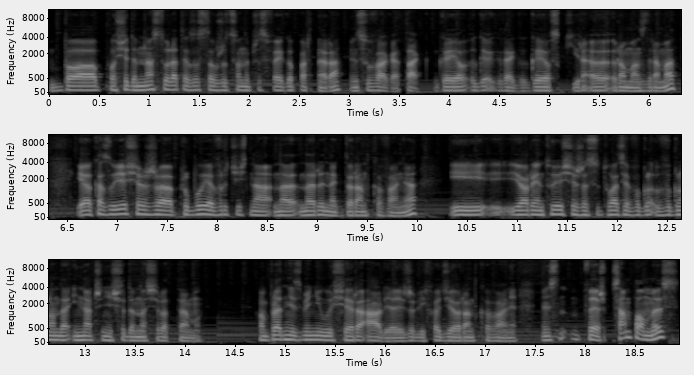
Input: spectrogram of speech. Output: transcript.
bo po 17 latach został rzucony przez swojego partnera, więc uwaga, tak, gejo, ge, tego, gejowski romans, dramat i okazuje się, że próbuje wrócić na, na, na rynek do rankowania i, i orientuje się, że sytuacja wygląda inaczej niż 17 lat temu. Kompletnie zmieniły się realia, jeżeli chodzi o randkowanie. Więc wiesz, sam pomysł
